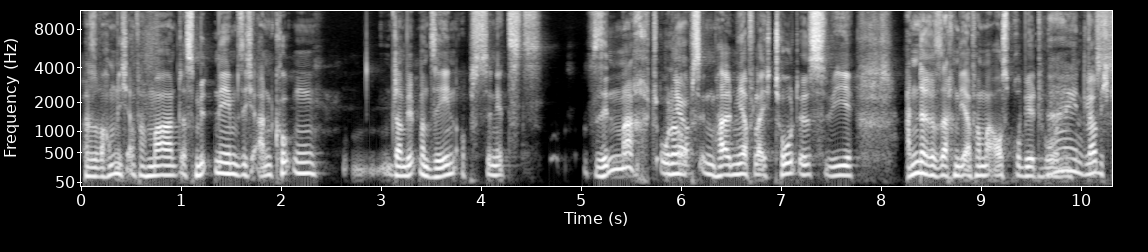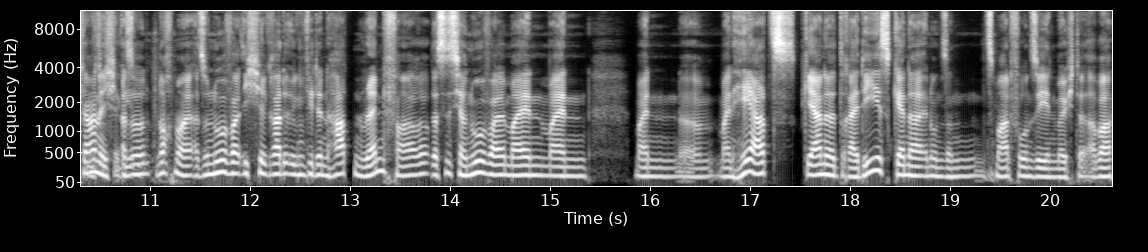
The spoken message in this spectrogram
Also warum nicht einfach mal das mitnehmen, sich angucken? Dann wird man sehen, ob es denn jetzt Sinn macht oder ja. ob es in einem halben Jahr vielleicht tot ist, wie andere Sachen, die einfach mal ausprobiert wurden. Nein, glaube ich gar nicht. Also nochmal, also nur weil ich hier gerade irgendwie den harten Rennen fahre, das ist ja nur, weil mein, mein, mein, äh, mein Herz gerne 3D-Scanner in unserem Smartphone sehen möchte. Aber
